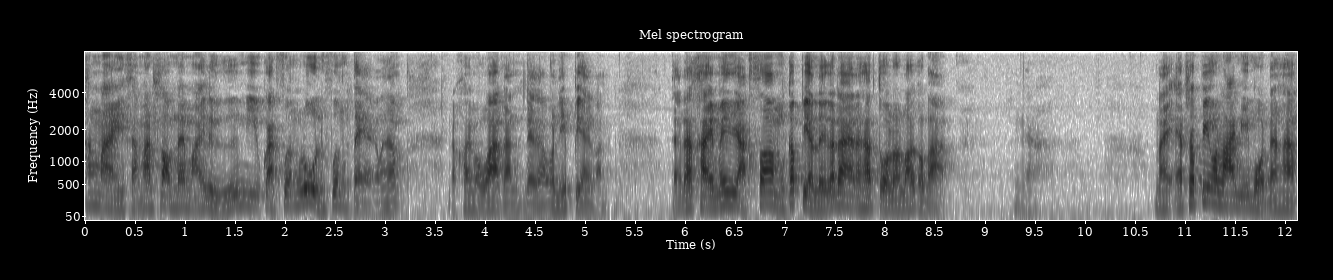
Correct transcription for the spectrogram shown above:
ข้างในสามารถซ่อมได้ไหมหรือมีโอกาสเฟืองรูดหรือเฟืองแตกนะครับเดี๋ยวค่อยมาว่ากันเดี๋ยววันนี้เปลี่ยนก่อน แต่ถ้าใครไม่อยากซ่อมก็เปลี่ยนเลยก็ได้นะครับ ตัวละร้อยกว่าบาท ในแอปช้อปปิ้งออนไลน์มีหมดนะครับ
